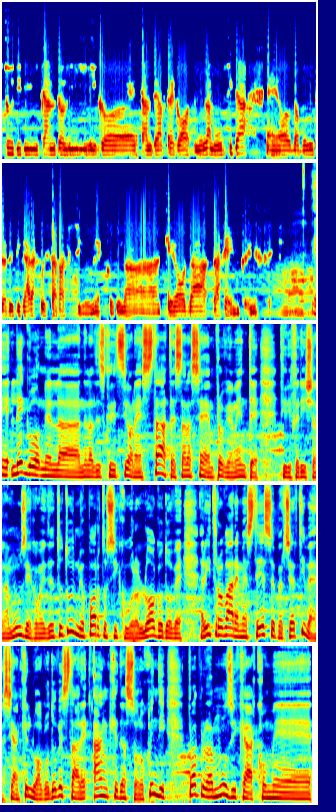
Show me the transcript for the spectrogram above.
studi di canto lirico e tante altre cose nella musica e ho voluto dedicare a questa passione, ecco, quella che ho da, da sempre in effetti. E leggo nella, nella descrizione, è stata e sarà sempre, ovviamente ti riferisce alla musica, come hai detto tu, il mio porto sicuro, il luogo dove ritrovare me stesso e per certi versi anche il luogo dove stare anche da solo. Quindi proprio la musica come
